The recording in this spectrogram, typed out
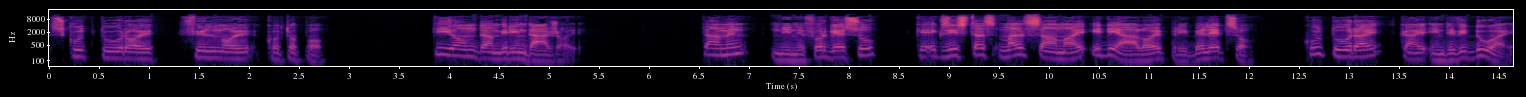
skulpturoj, filmoj, kotopo. Tiom da mirindaĵoj. Tamen, Ni ne forgesu che existas malsamai idealoi pri bellezzo, culturae cae individuae.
